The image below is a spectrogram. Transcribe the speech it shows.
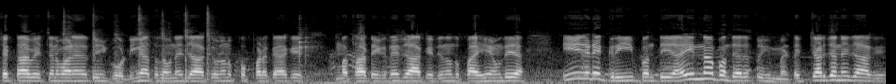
ਚਿੱਟਾ ਵੇਚਣ ਵਾਲਿਆਂ ਨੇ ਤੁਸੀਂ ਗੋਡੀਆਂ ਹੱਥ ਲਾਉਣੇ ਜਾ ਕੇ, ਉਹਨਾਂ ਨੂੰ ਫੁੱਫੜ ਕਹਿ ਕੇ, ਮੱਥਾ ਟੇਕਦੇ ਜਾ ਕੇ, ਜਿਨ੍ਹਾਂ ਤੋਂ ਪੈਸੇ ਆਉਂਦੇ ਆ। ਇਹ ਜਿਹੜੇ ਗਰੀਬ ਬੰਦੇ ਆ, ਇਹਨਾਂ ਬੰਦਿਆਂ ਤੇ ਤੁਸੀਂ ਮਿੰਟ ਚੜ ਜਾਂਦੇ ਜਾ ਕੇ।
